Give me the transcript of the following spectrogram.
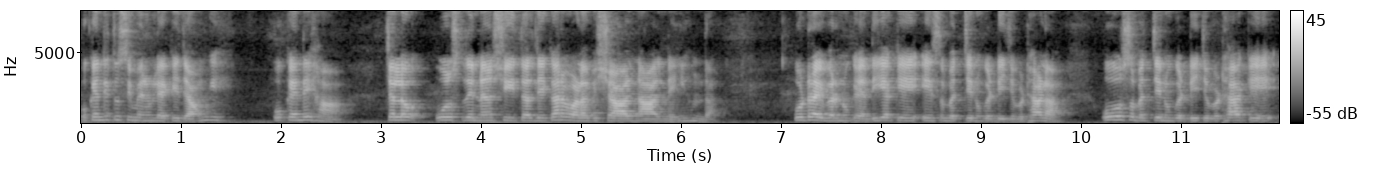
ਉਹ ਕਹਿੰਦੀ, ਤੁਸੀਂ ਮੈਨੂੰ ਲੈ ਕੇ ਜਾਓਗੇ? ਉਹ ਕਹਿੰਦੇ, ਹਾਂ। ਚਲੋ, ਉਸ ਦਿਨ ਸ਼ੀਤਲ ਦੇ ਘਰ ਵਾਲਾ ਵਿਸ਼ਾਲ ਨਾਲ ਨਹੀਂ ਹੁੰਦਾ। ਉਹ ਡਰਾਈਵਰ ਨੂੰ ਕਹਿੰਦੀ ਆ ਕਿ ਇਸ ਬੱਚੇ ਨੂੰ ਗੱਡੀ 'ਚ ਬਿਠਾ ਲਾ। ਉਹ ਉਸ ਬੱਚੇ ਨੂੰ ਗੱਡੀ 'ਚ ਬਿਠਾ ਕੇ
